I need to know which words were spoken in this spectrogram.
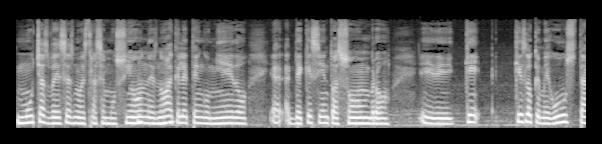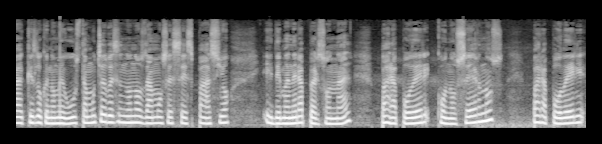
muchas veces nuestras emociones, ¿no? ¿A qué le tengo miedo? Eh, ¿De qué siento asombro? Eh, ¿qué, ¿Qué es lo que me gusta? ¿Qué es lo que no me gusta? Muchas veces no nos damos ese espacio eh, de manera personal para poder conocernos, para poder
